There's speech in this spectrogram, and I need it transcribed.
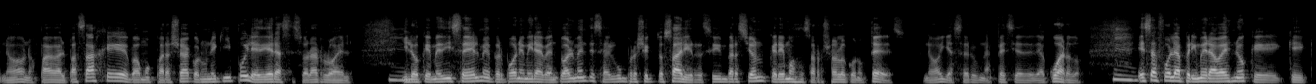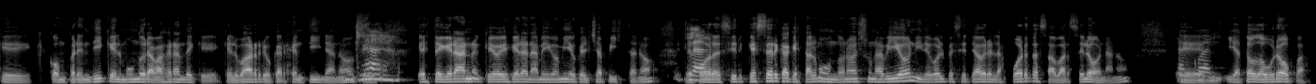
¿No? Nos paga el pasaje, vamos para allá con un equipo y la idea era asesorarlo a él. Mm. Y lo que me dice él me propone, mira, eventualmente si algún proyecto sale y recibe inversión, queremos desarrollarlo con ustedes, ¿no? Y hacer una especie de, de acuerdo. Mm. Esa fue la primera vez, ¿no? Que, que, que, comprendí que el mundo era más grande que, el barrio, que Argentina, ¿no? Claro. Que, este gran, que hoy es gran amigo mío, que el chapista, ¿no? Claro. De poder decir qué cerca que está el mundo, ¿no? Es un avión y de golpe se te abren las puertas a Barcelona, ¿no? Eh, y a toda Europa.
